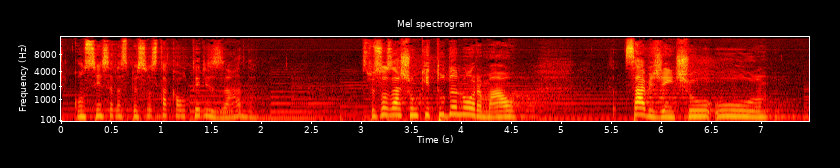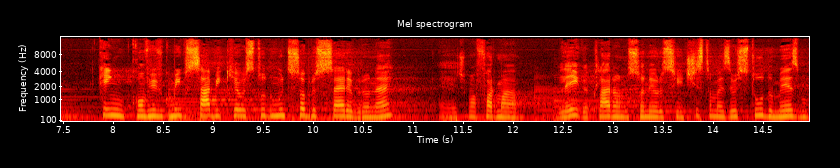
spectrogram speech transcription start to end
A consciência das pessoas está cauterizada. As pessoas acham que tudo é normal. Sabe, gente, o, o, quem convive comigo sabe que eu estudo muito sobre o cérebro, né? É, de uma forma leiga, claro, eu não sou neurocientista, mas eu estudo mesmo.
